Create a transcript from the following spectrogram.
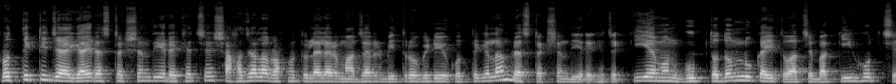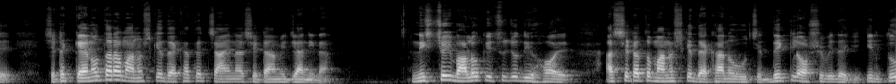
প্রত্যেকটি জায়গায় রেস্ট্রিকশন দিয়ে রেখেছে। শাহজালাল রহমতুল্লাহ মাজারের ভিতরেও ভিডিও করতে গেলাম রেস্ট্রিকশন দিয়ে রেখেছে। কি এমন গুপ্তদন লুকায়িত আছে বা কি হচ্ছে, সেটা কেন তারা মানুষকে দেখাতে চায় না, সেটা আমি জানি না। নিশ্চয়ই ভালো কিছু যদি হয়, আর সেটা তো মানুষকে দেখানো উচিত। দেখলে অসুবিধা কি? কিন্তু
